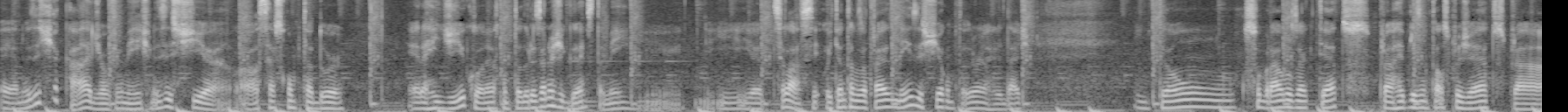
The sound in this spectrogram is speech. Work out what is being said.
é, não existia CAD, obviamente, não existia acesso ao computador, era ridículo, né? Os computadores eram gigantes também. E, sei lá, 80 anos atrás nem existia computador na realidade. Então, sobrava os arquitetos para representar os projetos, para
